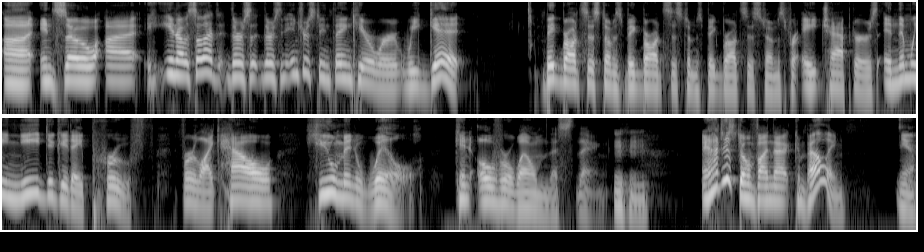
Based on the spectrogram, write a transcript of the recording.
Uh, and so, uh, you know, so that there's there's an interesting thing here where we get big broad systems, big broad systems, big broad systems for eight chapters, and then we need to get a proof for like how human will can overwhelm this thing. Mm-hmm. And I just don't find that compelling. Yeah.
